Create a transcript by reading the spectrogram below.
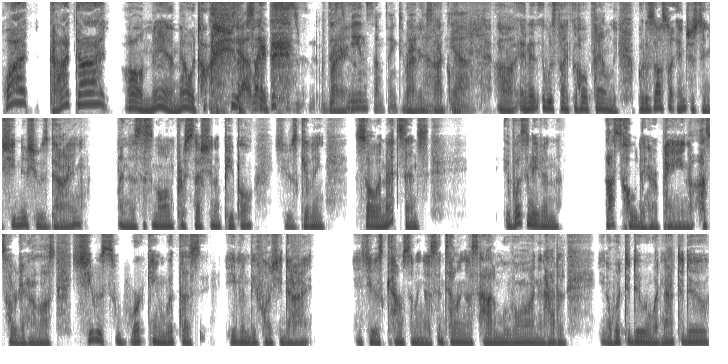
What? God died? Oh man, now we're talking. Yeah, like, like, this, is, this right. means something to me. Right, now. exactly. Yeah. Uh, and it, it, was like the whole family. But it was also interesting. She knew she was dying, and there was this long procession of people she was giving. So in that sense, it wasn't even us holding her pain or us holding her loss. She was working with us even before she died. And she was counseling us and telling us how to move on and how to, you know, what to do and what not to do.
